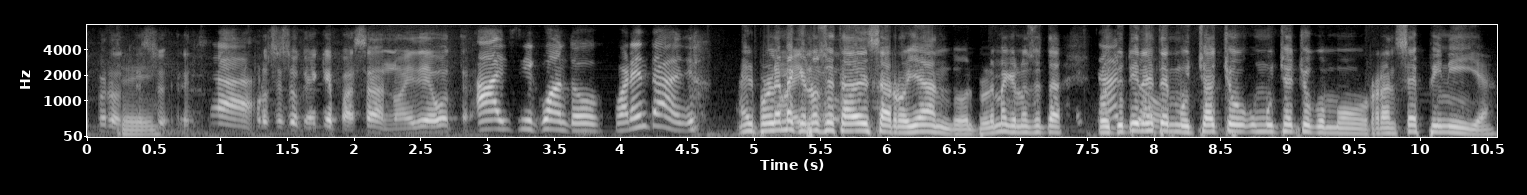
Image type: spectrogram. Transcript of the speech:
Sí, pero Sí. eso es un proceso que hay que pasar, no hay de otra. ay, sí, ¿cuánto? 40 años. El problema es que no se está desarrollando. El problema es que no se está. Porque tú tienes este Exacto. muchacho, un muchacho como Rancés Pinilla,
